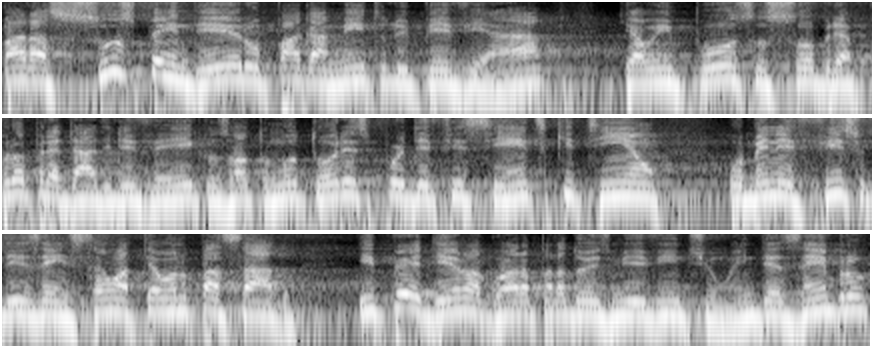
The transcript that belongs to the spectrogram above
para suspender o pagamento do IPVA, que é o imposto sobre a propriedade de veículos automotores por deficientes que tinham o benefício de isenção até o ano passado e perderam agora para 2021. Em dezembro,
